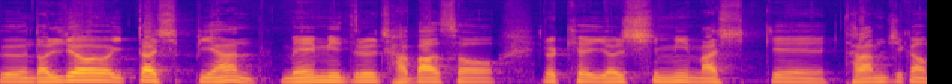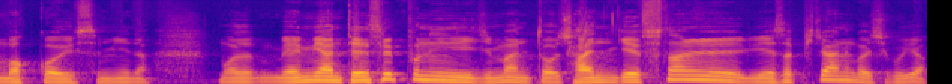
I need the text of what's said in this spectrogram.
그 널려 있다시피 한 매미들을 잡아서 이렇게 열심히 맛있게 다람쥐가 먹고 있습니다. 뭐 매미한테는 슬픈 일이지만 또 자연계 순환을 위해서 필요한 것이고요.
